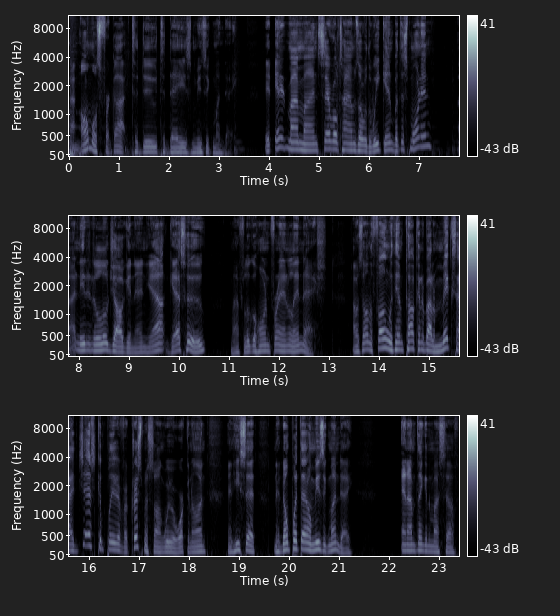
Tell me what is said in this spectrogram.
I almost forgot to do today's Music Monday. It entered my mind several times over the weekend, but this morning I needed a little jogging, and yeah, guess who? My flugelhorn friend, Lyn Nash. I was on the phone with him talking about a mix I just completed of a Christmas song we were working on, and he said, Now don't put that on Music Monday. And I'm thinking to myself,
